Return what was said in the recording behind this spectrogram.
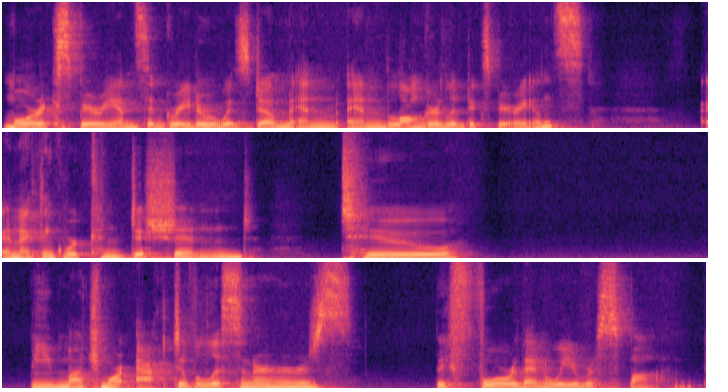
more experience and greater wisdom and, and longer lived experience. And I think we're conditioned to be much more active listeners before then we respond.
